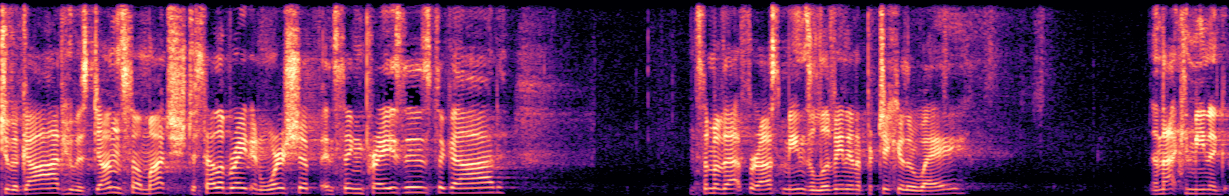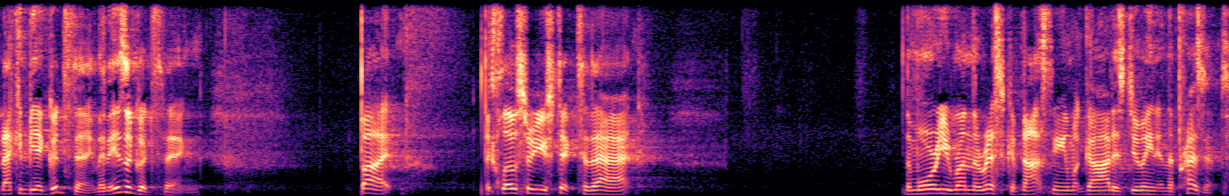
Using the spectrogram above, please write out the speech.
to a God who has done so much, to celebrate and worship and sing praises to God. And some of that for us means living in a particular way. And that can mean a, that can be a good thing. That is a good thing. But the closer you stick to that, the more you run the risk of not seeing what God is doing in the present.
